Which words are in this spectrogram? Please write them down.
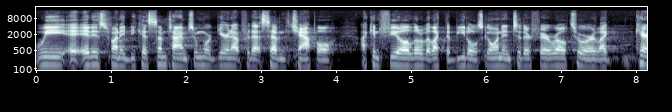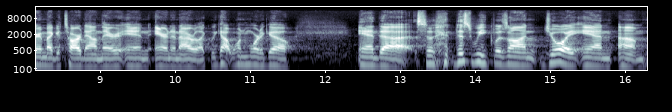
we it is funny because sometimes when we're gearing up for that seventh chapel, I can feel a little bit like the Beatles going into their farewell tour, like carrying my guitar down there, and Aaron and I were like, we got one more to go. And uh, so this week was on joy, and um,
